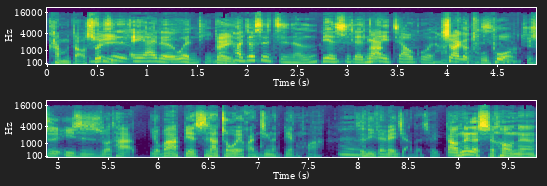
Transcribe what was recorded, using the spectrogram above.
看不到。所以是 AI 的问题，对，它就是只能辨识人类教过它。下一个突破就是意思是说，它有办法辨识它周围环境的变化。嗯，这是李飞飞讲的。所以到那个时候呢，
